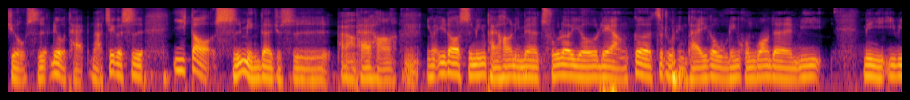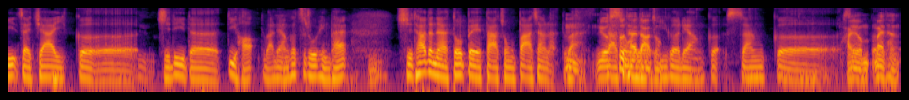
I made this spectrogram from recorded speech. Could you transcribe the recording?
九十六台。那这个是一到十名的，就是排行排行。嗯，你看一到十名排行里面，除了有两个自主品牌，一个五菱宏光的 mini mini EV，再加一个吉利的帝豪，对吧？两个自主品牌，其他的呢都被大众霸占了，对吧？嗯有四台大众一个、两个、三个，还有迈腾，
